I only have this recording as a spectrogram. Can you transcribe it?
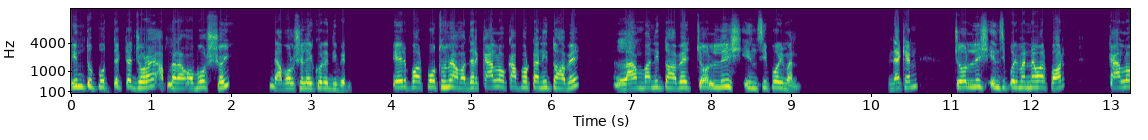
কিন্তু প্রত্যেকটা জোড়ায় আপনারা অবশ্যই ডাবল সেলাই করে দিবেন। এরপর প্রথমে আমাদের কালো কাপড়টা নিতে হবে, লাম্বা নিতে হবে চল্লিশ ইঞ্চি পরিমাণ। দেখেন, চল্লিশ ইঞ্চি পরিমাণ নেওয়ার পর কালো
